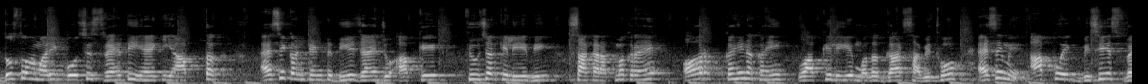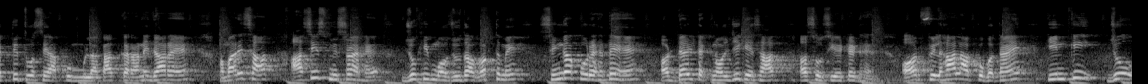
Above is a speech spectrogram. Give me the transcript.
दोस्तों, हमारी कोशिश रहती है कि आप तक ऐसे कंटेंट दिए जाएँ जो आपके फ्यूचर के लिए भी सकारात्मक रहें और कहीं ना कहीं वो आपके लिए मददगार साबित हो। ऐसे में आपको एक विशेष व्यक्तित्व से आपको मुलाकात कराने जा रहे हैं। हमारे साथ आशीष मिश्रा हैं, जो कि मौजूदा वक्त में सिंगापुर रहते हैं और डेल टेक्नोलॉजी के साथ एसोसिएटेड हैं। और फ़िलहाल आपको बताएँ कि इनकी जो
